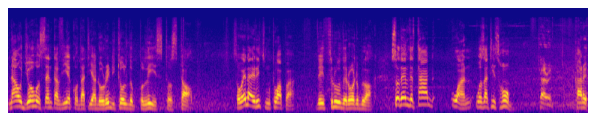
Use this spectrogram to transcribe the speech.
now Joho sent a vehicle that he had already told the police to stop. So when I reached Mtwapa, they threw the roadblock. So then the third one was at his home. Karen. Karen.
